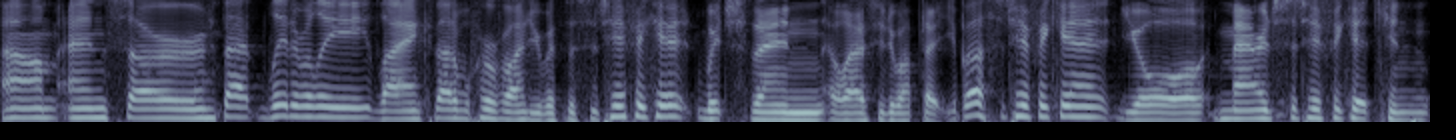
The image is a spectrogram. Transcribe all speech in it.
Um, and so that literally, like, that will provide you with the certificate, which then allows you to update your birth certificate. Your marriage certificate can,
